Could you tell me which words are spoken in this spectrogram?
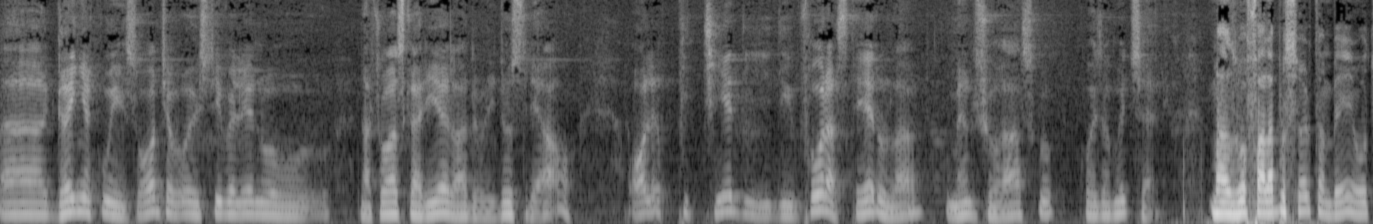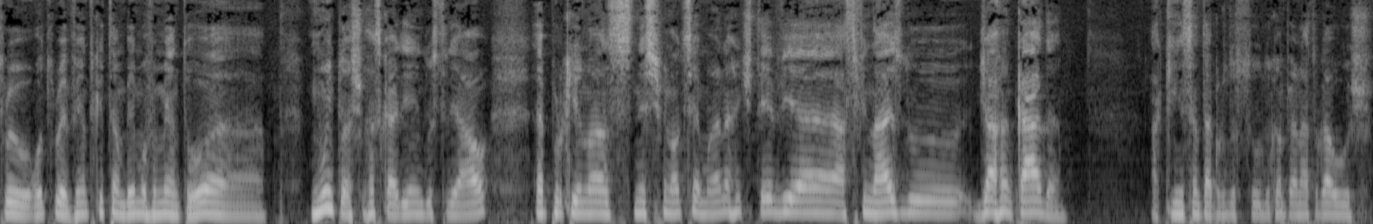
uh, ganha com isso. Ontem eu estive ali no, na churrascaria lá do Industrial, olha o que tinha de, de forasteiro lá, comendo churrasco, coisa muito séria. Mas vou falar para o senhor também, outro, outro evento que também movimentou a muito a churrascaria industrial, é porque nós, neste final de semana, a gente teve é, as finais do, de arrancada aqui em Santa Cruz do Sul do Campeonato Gaúcho.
